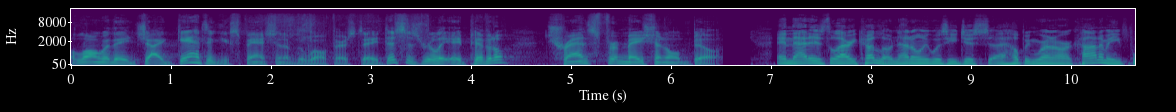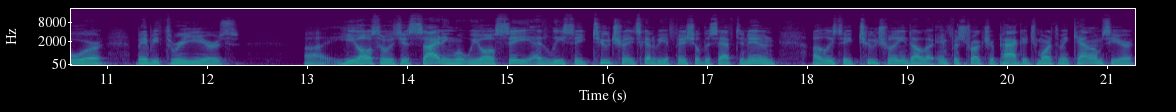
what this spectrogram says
along with a gigantic expansion of the welfare state, this is really a pivotal, transformational bill. And that is Larry Kudlow. Not only was he just uh, helping run our economy for maybe three years, uh, he also is just citing what we all see at least a two trillion. It's going to be official this afternoon. at least a two trillion dollar infrastructure package. Martha MacCallum's here.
